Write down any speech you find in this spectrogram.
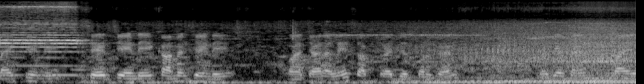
లైక్ చేయండి షేర్ చేయండి కామెంట్ చేయండి. మా ఛానల్ని సబ్స్క్రైబ్ చేసుకోండి ఫ్రెండ్స్ ఓకే ఫ్రెండ్స్ బాయ్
